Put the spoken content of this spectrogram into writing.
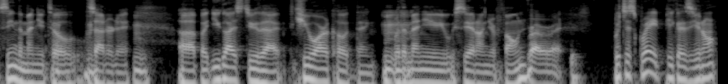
seen the menu till Saturday. Mm. Uh, but you guys do that QR code thing where the menu you see it on your phone, Right, right, right, which is great because you don't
